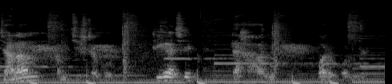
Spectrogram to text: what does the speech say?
জানান, আমি চেষ্টা করব। ঠিক আছে? দেখা হবে পরের পর্বে।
